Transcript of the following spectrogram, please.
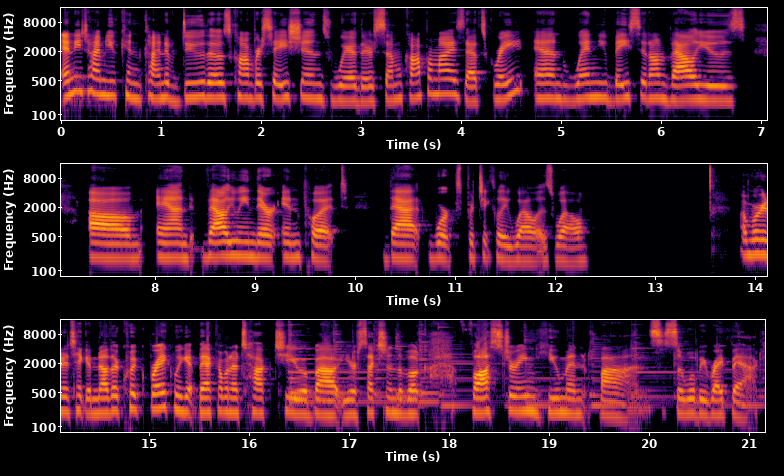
anytime you can kind of do those conversations where there's some compromise that's great and when you base it on values um, and valuing their input that works particularly well as well And we're going to take another quick break. When we get back, I want to talk to you about your section in the book, Fostering Human Bonds. So we'll be right back.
